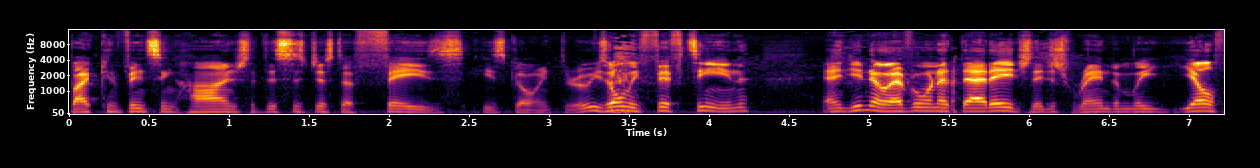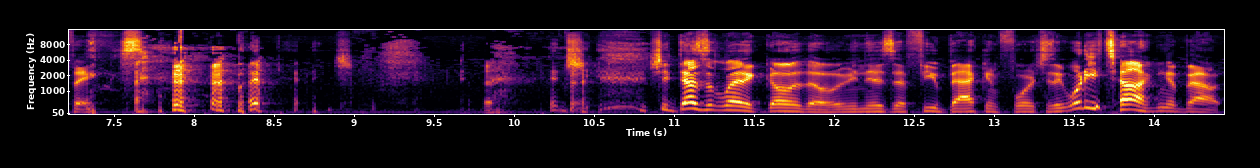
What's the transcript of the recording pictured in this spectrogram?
by convincing Hange that this is just a phase he's going through. He's only 15, and you know everyone at that age they just randomly yell things. but she, she, doesn't let it go though. I mean, there's a few back and forth. She's like, "What are you talking about?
